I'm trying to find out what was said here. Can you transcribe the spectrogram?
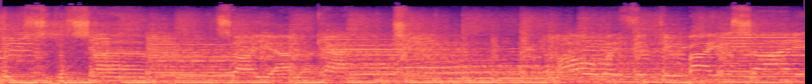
Lucifer Sam, Siam cat. Always sitting by your side,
